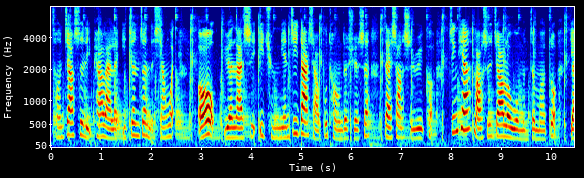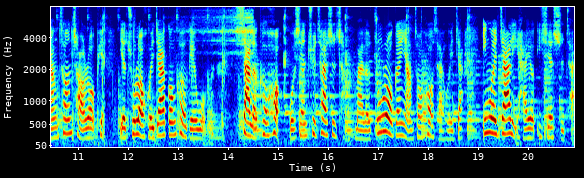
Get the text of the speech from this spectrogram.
从教室里飘来了一阵阵的香味。哦，原来是一群年纪大小不同的学生在上食欲课。今天老师教了我们怎么做洋葱炒肉片，也出了回家功课给我们。下了课后，我先去菜市场买了猪肉跟洋葱后才回家，因为家里还有一些食材。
